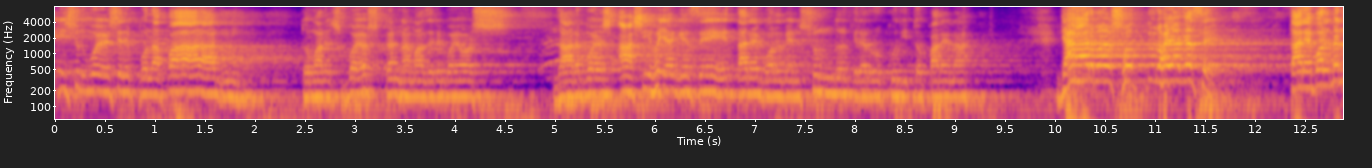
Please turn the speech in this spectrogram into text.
কিশোর বয়সের পোলাপান, তোমার বয়সটা নামাজের বয়স। যার বয়স আশি হইয়া গেছে, তারে বলবেন, সুন্দর করে রুকু দিতে পারে না। যার বয়স সত্তর হইয়া গেছে, তারে বলবেন,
